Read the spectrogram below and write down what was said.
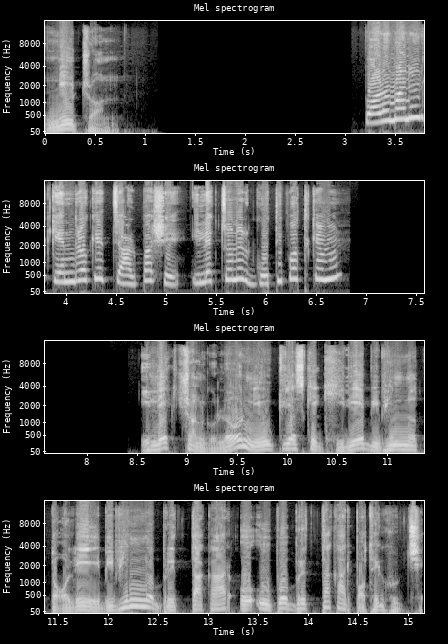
নিউট্রন। পরমাণুর কেন্দ্রকে চারপাশে ইলেকট্রনের গতিপথ কেমন? ইলেকট্রনগুলো নিউক্লিয়াসকে ঘিরে বিভিন্ন তলে বিভিন্ন বৃত্তাকার ও উপবৃত্তাকার পথে ঘুরছে।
